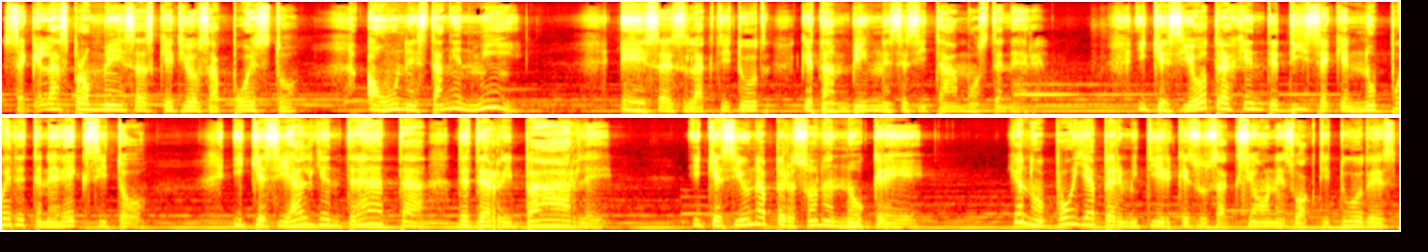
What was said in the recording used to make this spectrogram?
Sé que las promesas que Dios ha puesto aún están en mí. Esa es la actitud que también necesitamos tener. Y que si otra gente dice que no puede tener éxito, y que si alguien trata de derribarle, y que si una persona no cree, yo no voy a permitir que sus acciones o actitudes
